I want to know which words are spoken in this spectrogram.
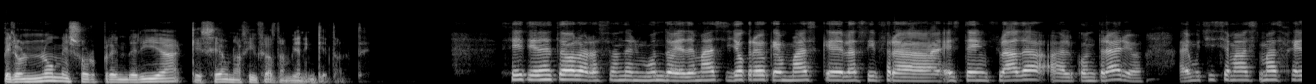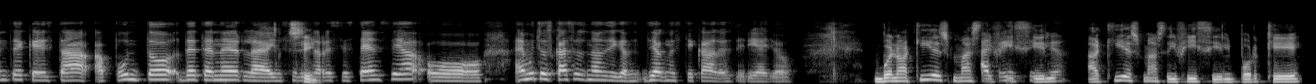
pero no me sorprendería que sea una cifra también inquietante. Sí, tiene toda la razón del mundo y además yo creo que más que la cifra esté inflada, al contrario, hay muchísima más gente que está a punto de tener la insulina resistencia o hay muchos casos no diagnosticados, diría yo. Bueno, aquí es más difícil. Aquí es más difícil porque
